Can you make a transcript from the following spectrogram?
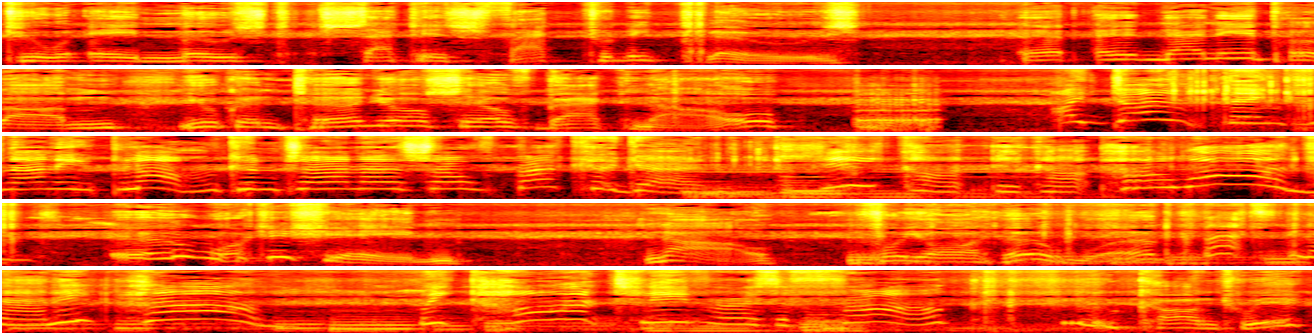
to a most satisfactory close. Uh, uh, Nanny Plum, you can turn yourself back now. I don't think Nanny Plum can turn herself back again. She can't pick up her wand. Oh, what a shame. Now, for your homework, But Nanny Plum, we can't leave her as a frog. can't we?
